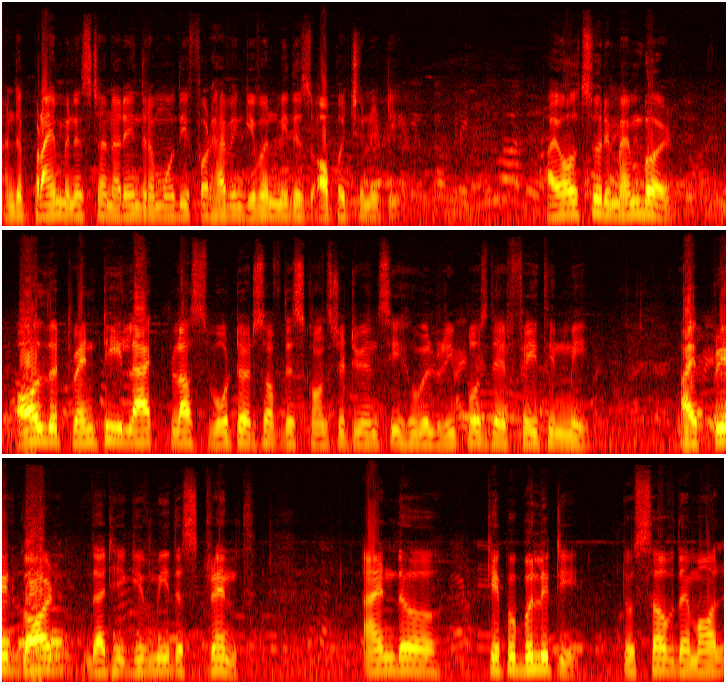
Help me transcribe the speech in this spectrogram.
and the Prime Minister Narendra Modi for having given me this opportunity. I also remembered all the 20 lakh plus voters of this constituency who will repose their faith in me. I prayed God that He give me the strength and the capability to serve them all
